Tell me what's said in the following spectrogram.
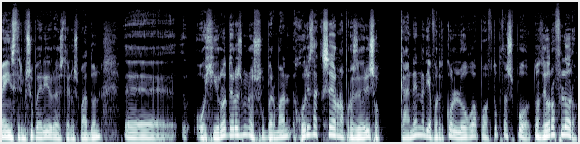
mainstream super ήρωε τέλος πάντων. Ε, ο χειρότερος μου είναι ο Σούπερμαν, χωρίς να ξέρω να προσδιορίσω κανένα διαφορετικό λόγο από αυτό που θα σου πω. Τον θεωρώ φλόρο.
